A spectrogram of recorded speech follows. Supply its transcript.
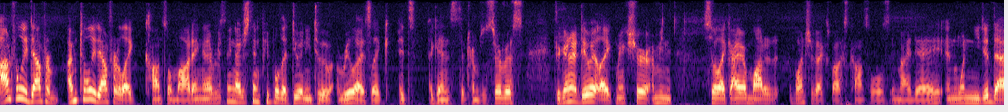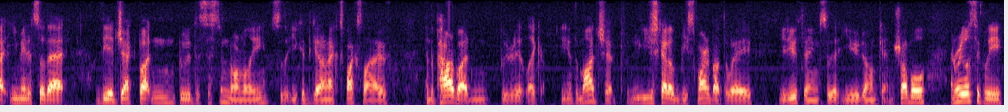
I'm totally down for I'm totally down for like console modding and everything. I just think people that do it need to realize like it's against the terms of service. If you're gonna do it, like make sure. I mean, so like I modded a bunch of Xbox consoles in my day, and when you did that, you made it so that the eject button booted the system normally, so that you could get on Xbox Live, and the power button booted it like you know the mod chip. You just gotta be smart about the way you do things so that you don't get in trouble. And realistically,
